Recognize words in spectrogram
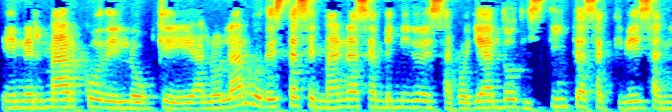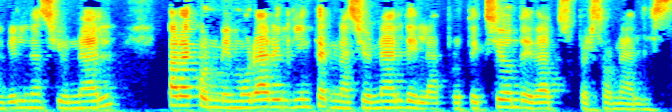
en el marco de lo que a lo largo de esta semana se han venido desarrollando distintas actividades a nivel nacional para conmemorar el Día Internacional de la Protección de Datos Personales.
